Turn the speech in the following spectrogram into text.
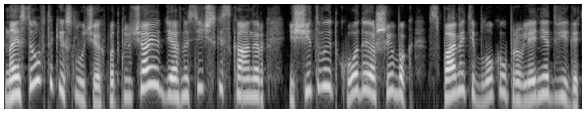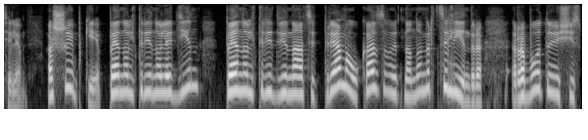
На СТО в таких случаях подключают диагностический сканер и считывают коды ошибок с памяти блока управления двигателем. Ошибки P0301, P0312 прямо указывают на номер цилиндра, работающий с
